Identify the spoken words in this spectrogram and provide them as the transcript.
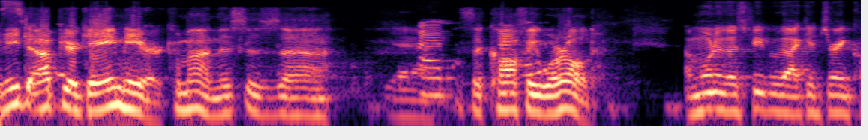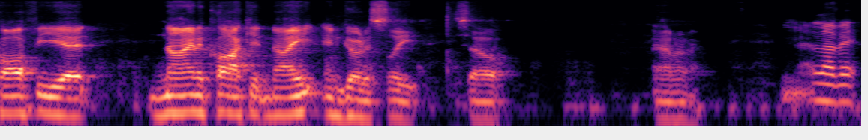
You need to up your game here. Come on, this is uh, yeah, it's a coffee world. I'm one of those people that I could drink coffee at nine o'clock at night and go to sleep. So I don't know. I love it.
